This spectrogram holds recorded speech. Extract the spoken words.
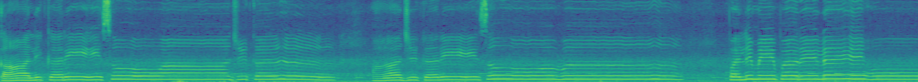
काल करे सो आज आज करे सो पल में पर होएगी।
